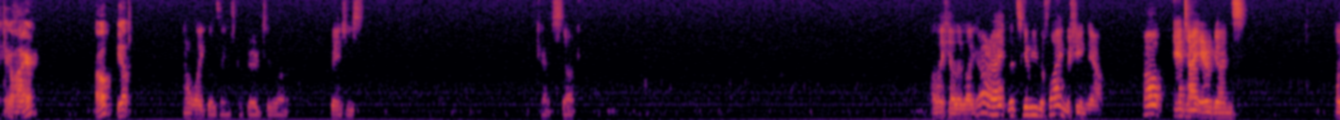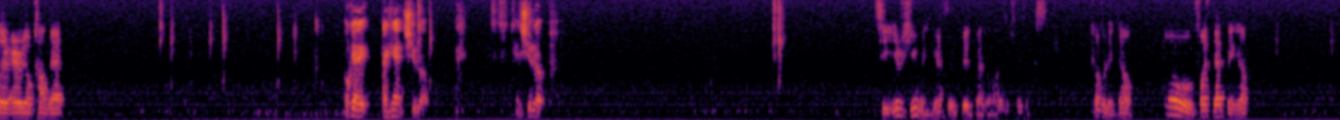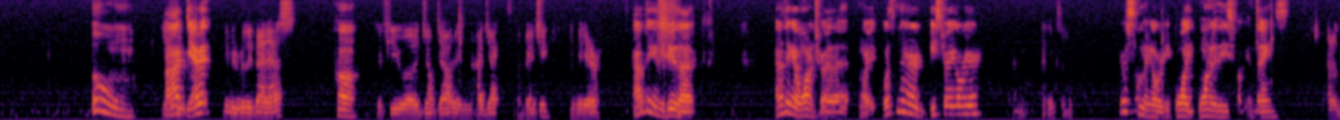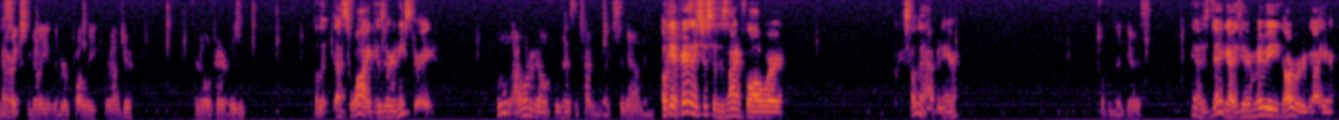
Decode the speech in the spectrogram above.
Can I go higher? Oh, yep. I don't like those things compared to uh, banshees. Kind of suck. Like how they're like, all right, let's give you the flying machine now. Oh, anti-air guns. Other aerial combat. Okay, I can't shoot up. Can't shoot up. See, you're human. You have to abide by the laws of physics. Covenant, no. Oh, fuck that thing up. Boom. Yeah, ah, be, damn it. it'd be really badass Huh. if you uh, jumped out and hijacked a banshee in midair. I don't think I can do that. I don't think I want to try that. Wait, wasn't there an Easter egg over here? I think so. There's something over here. Like one of these fucking things. Out of the Never- six million that are probably around here, for no apparent reason. Well, that's why, because they're an Easter egg. Who I want to know who has the time to like sit down and Okay, apparently it's just a design flaw where something happened here. couple dead guys. Yeah, there's dead guys here. Maybe the arbiter got here.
